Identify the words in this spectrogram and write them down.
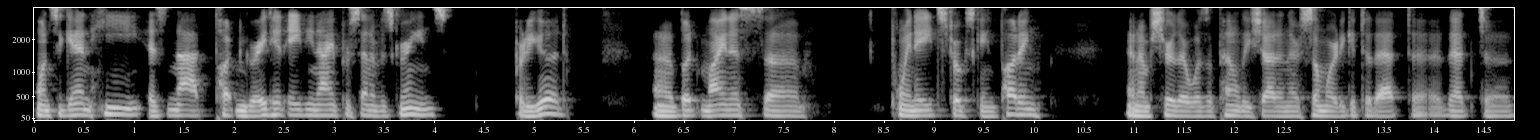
once again, he is not putting great. Hit 89% of his greens. Pretty good. Uh, but minus, uh, 0.8 strokes gained putting and I'm sure there was a penalty shot in there somewhere to get to that uh, that uh,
